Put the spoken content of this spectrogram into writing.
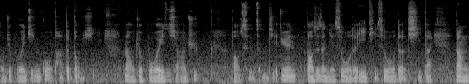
我就不会经过他的东西，那我就不会一直想要去保持整洁，因为保持整洁是我的议题，是我的期待。但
